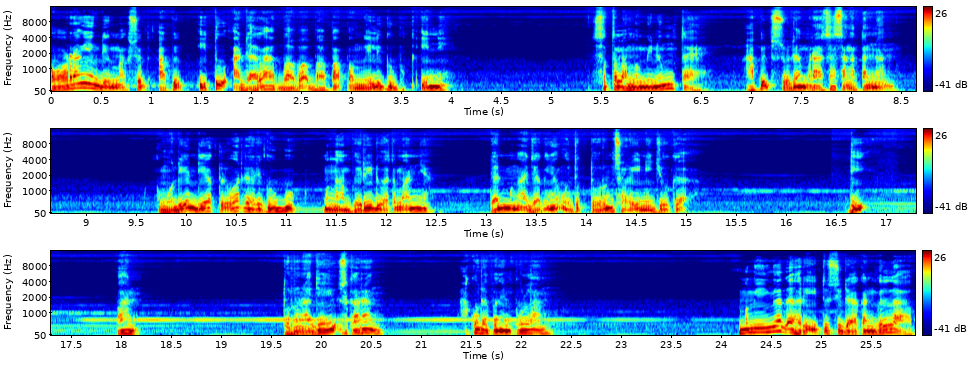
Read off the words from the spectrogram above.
Orang yang dimaksud Apip itu adalah bapak-bapak pemilik gubuk ini. Setelah meminum teh, Apip sudah merasa sangat tenang. Kemudian dia keluar dari gubuk, menghampiri dua temannya, dan mengajaknya untuk turun sore ini juga. Di, Pan, turun aja yuk sekarang. Aku udah pengen pulang. Mengingat hari itu sudah akan gelap,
